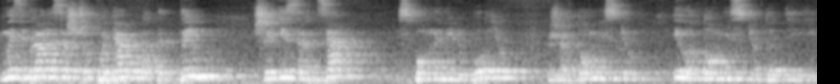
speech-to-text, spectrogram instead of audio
Ми зібралися, щоб подякувати тим, чиї серця сповнені любов'ю, жертовністю і готовністю до дії.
